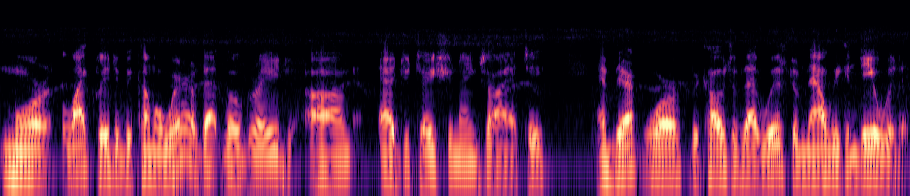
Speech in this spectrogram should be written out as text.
more likely to become aware of that low grade um, agitation, anxiety, and therefore, because of that wisdom, now we can deal with it.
